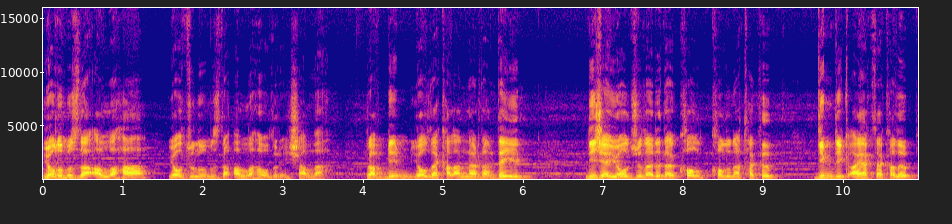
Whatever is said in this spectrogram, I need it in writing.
Yolumuz da Allah'a, yolculuğumuz da Allah'a olur inşallah. Rabbim yolda kalanlardan değil, nice yolcuları da kol koluna takıp dimdik ayakta kalıp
